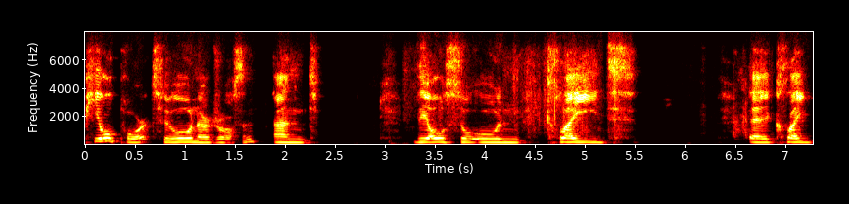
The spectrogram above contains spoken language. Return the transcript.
Peel Port, who own Ardrossan, and they also own Clyde, uh, Clyde,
